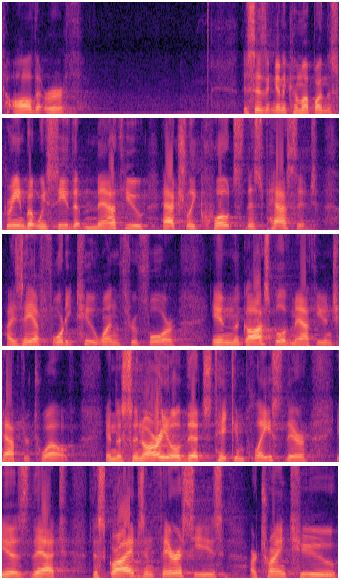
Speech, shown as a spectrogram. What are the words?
to all the earth. This isn't going to come up on the screen, but we see that Matthew actually quotes this passage, Isaiah 42, 1 through 4, in the Gospel of Matthew in chapter 12. And the scenario that's taking place there is that the scribes and Pharisees are trying to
